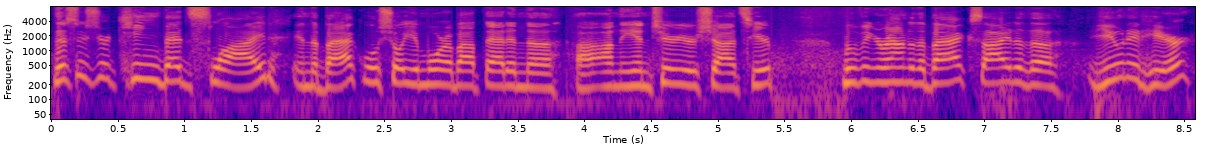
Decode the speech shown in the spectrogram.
This is your king bed slide in the back. We'll show you more about that in the uh, on the interior shots here. Moving around to the back side of the unit here,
